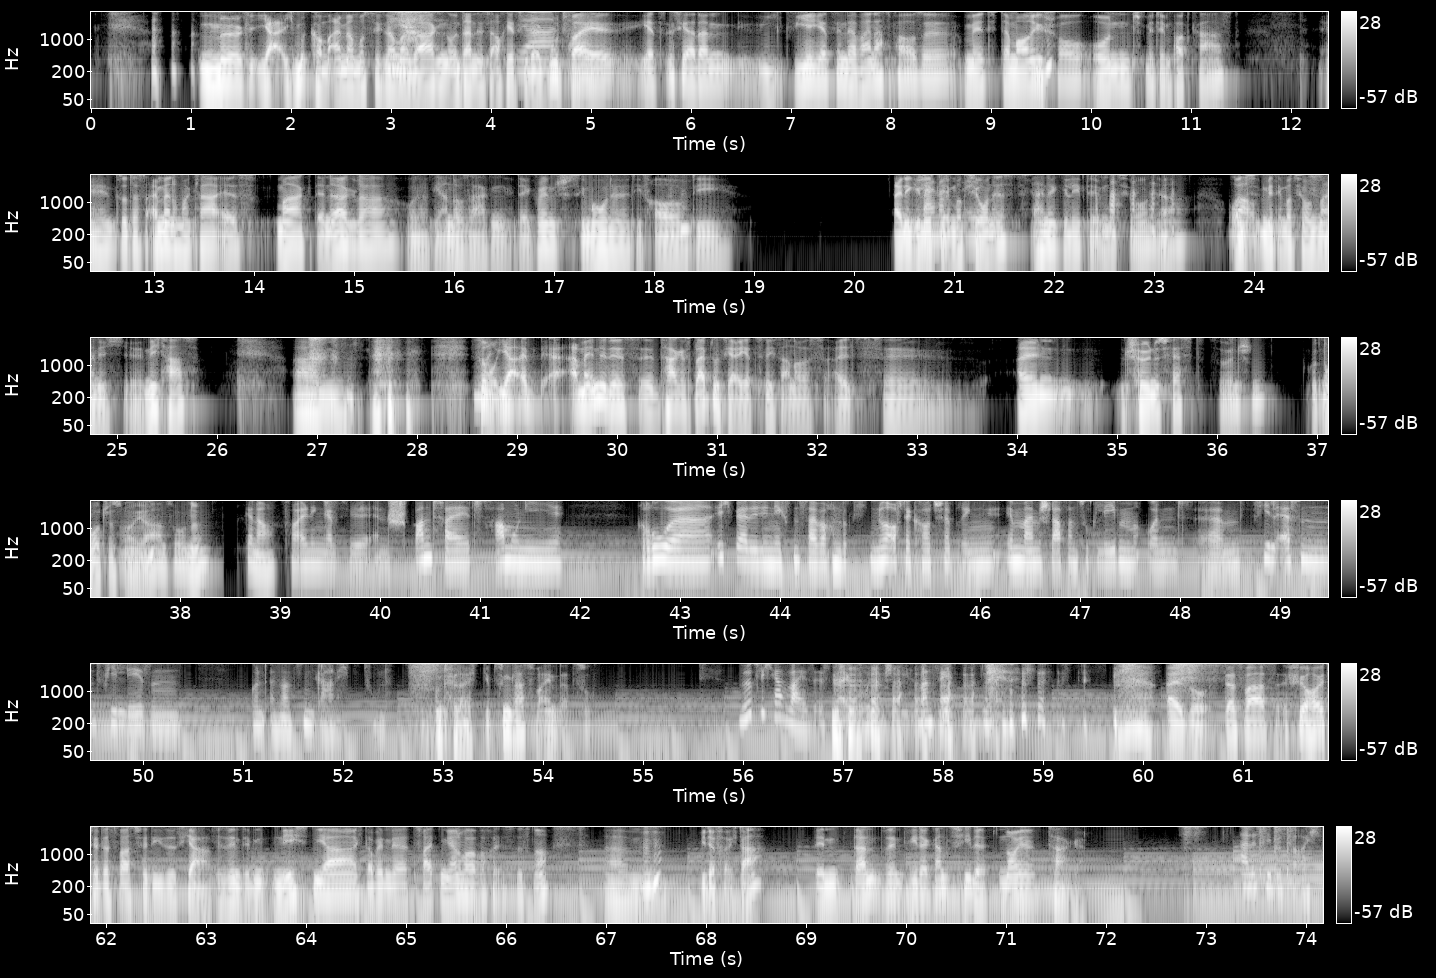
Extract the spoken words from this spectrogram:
Möglich, ja, ich komm, einmal musste ich es nochmal ja. sagen und dann ist auch jetzt ja, wieder gut, weil jetzt ist ja dann wir jetzt in der Weihnachtspause mit der Morning mhm. Show und mit dem Podcast, äh, so dass einmal nochmal klar ist, Marc, der Nörgler oder wie andere sagen, der Grinch, Simone, die Frau, mhm. die eine gelebte Emotion ist, eine gelebte Emotion, ja. Und wow. mit Emotionen meine ich äh, nicht Hass, ähm, so, ja, äh, am Ende des äh, Tages bleibt uns ja jetzt nichts anderes, als äh, allen ein schönes Fest zu wünschen. Guten Rutsch ins neue mhm. Jahr und so, ne? Genau, vor allen Dingen ganz viel Entspanntheit, Harmonie, Ruhe. Ich werde die nächsten zwei Wochen wirklich nur auf der Couch verbringen, in meinem Schlafanzug leben und ähm, viel essen, viel lesen und ansonsten gar nichts tun. Und vielleicht gibt's ein Glas Wein dazu. Möglicherweise ist Alkohol im Spiel. Man sieht. Also, das war's für heute, das war's für dieses Jahr. Wir sind im nächsten Jahr, ich glaube in der zweiten Januarwoche ist es, ne? Ähm, mhm. wieder für euch da, denn dann sind wieder ganz viele neue Tage. Alles Liebe für euch.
